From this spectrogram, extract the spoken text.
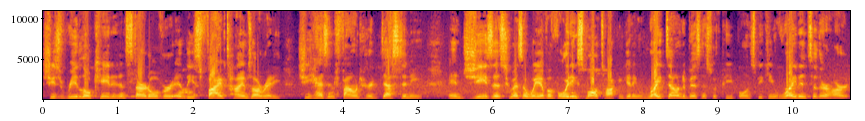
She's relocated and started over at least five times already. She hasn't found her destiny. And Jesus, who has a way of avoiding small talk and getting right down to business with people and speaking right into their heart,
